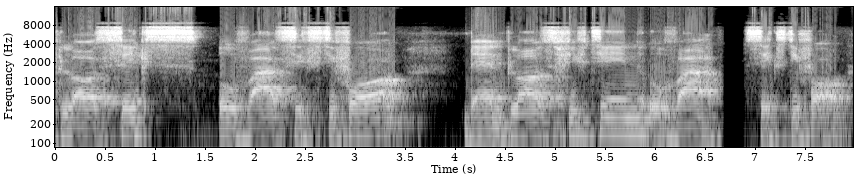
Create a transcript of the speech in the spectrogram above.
plus 6 over 64 then plus 15 over 64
